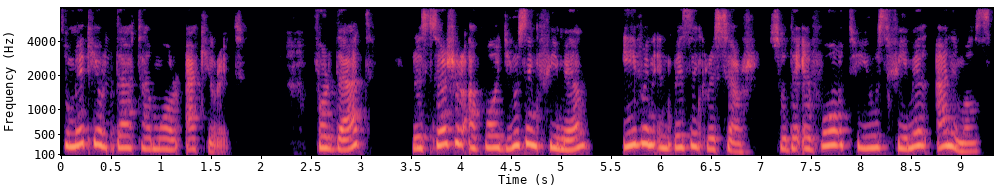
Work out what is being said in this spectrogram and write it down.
to make your data more accurate. For that, researchers avoid using female even in basic research, so they avoid to use female animals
